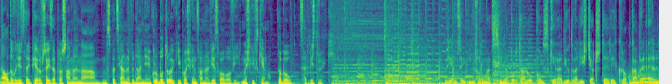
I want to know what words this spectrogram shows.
A o 21 zapraszamy na specjalne wydanie Klubu Trójki poświęcone Wiesławowi Myśliwskiemu. To był serwis Trójki. Więcej informacji na portalu polskieradio24.pl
